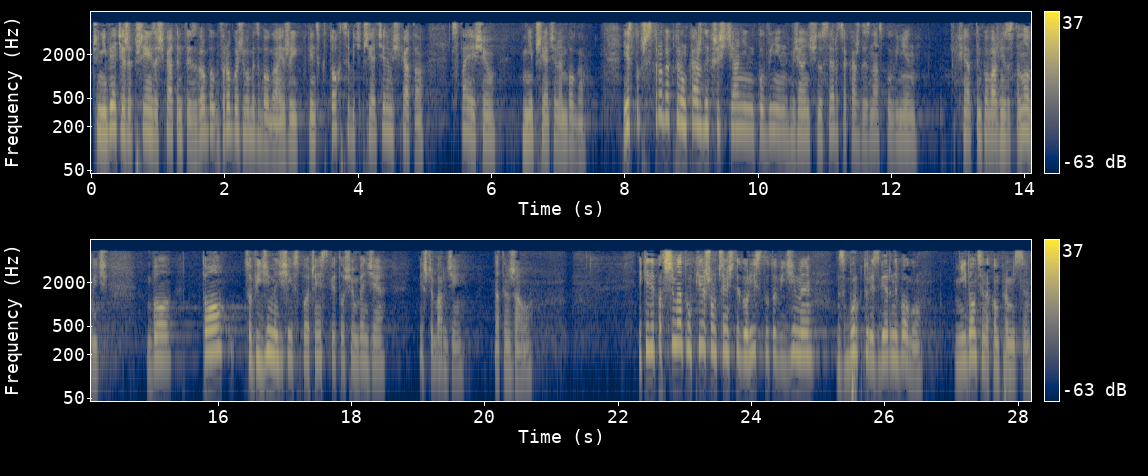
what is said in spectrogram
Czy nie wiecie, że przyjaźń ze światem to jest wrogość wobec Boga? Jeżeli więc kto chce być przyjacielem świata, staje się nieprzyjacielem Boga. Jest to przestroga, którą każdy chrześcijanin powinien wziąć do serca, każdy z nas powinien się nad tym poważnie zastanowić, bo to, co widzimy dzisiaj w społeczeństwie, to się będzie jeszcze bardziej natężało. I kiedy patrzymy na tą pierwszą część tego listu, to widzimy zbór, który jest wierny Bogu, nie idący na kompromisy.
